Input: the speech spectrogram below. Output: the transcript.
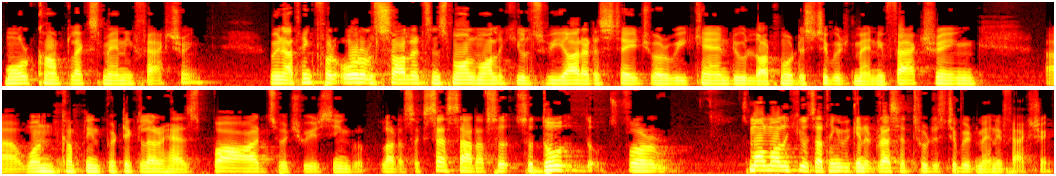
more complex manufacturing. I mean, I think for oral solids and small molecules, we are at a stage where we can do a lot more distributed manufacturing. Uh, one company in particular has pods, which we're seeing a lot of success out of. So, so for small molecules, I think we can address it through distributed manufacturing.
